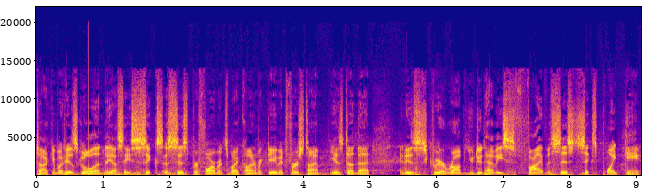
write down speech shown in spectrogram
talking about his goal and yes, a six assist performance by Connor McDavid. First time he has done that in his career. Rob, you did have a five assist, six point game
